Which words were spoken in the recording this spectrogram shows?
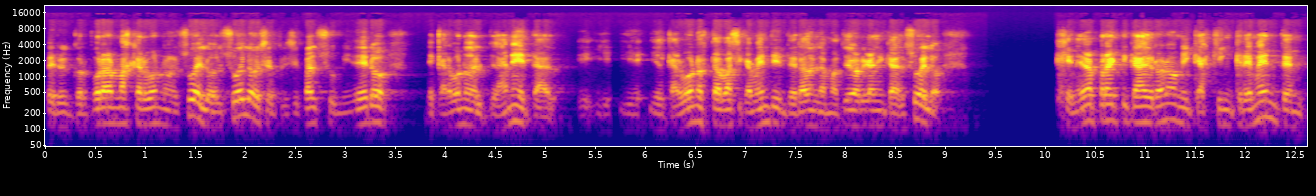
pero incorporar más carbono en el suelo. El suelo es el principal sumidero de carbono del planeta y, el carbono está básicamente integrado en la materia orgánica del suelo. Generar prácticas agronómicas que incrementen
